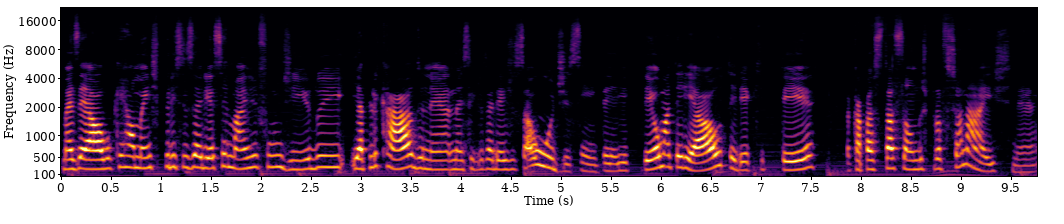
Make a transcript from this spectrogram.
mas é algo que realmente precisaria ser mais difundido e, e aplicado né, nas secretarias de saúde. Assim, teria que ter o material, teria que ter a capacitação dos profissionais, né?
